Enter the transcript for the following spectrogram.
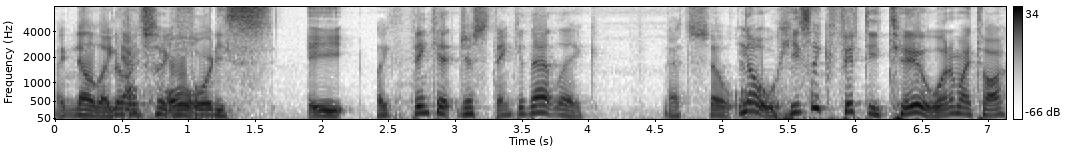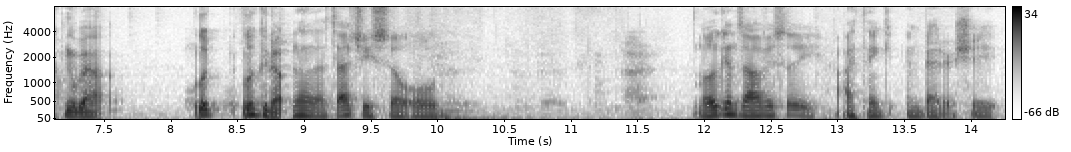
40s or 50s. Like no, like no, that's it's like old. 48. Like think it. Just think of that. Like that's so. Old. No, he's like 52. What am I talking about? Look, look it up. No, that's actually so old. Alright, Logan's obviously, I think, in better shape,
